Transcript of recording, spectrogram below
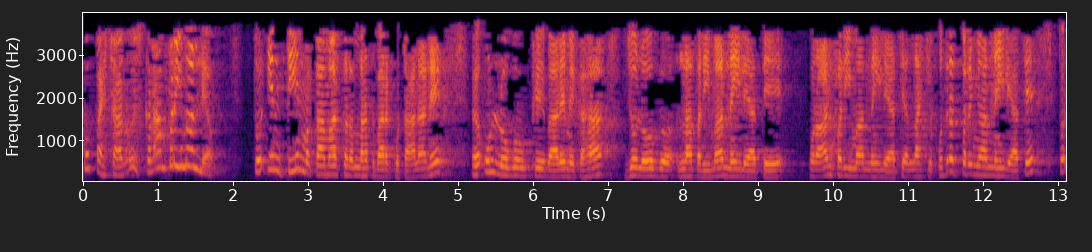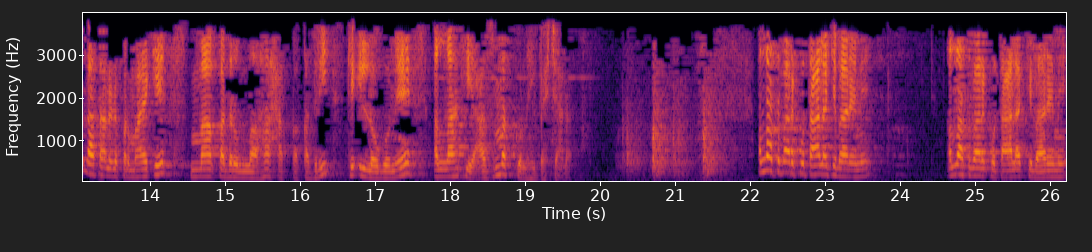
کو پہچانو، اس کلام پر ایمان لے تو ان تین مقامات پر اللہ تبارک و تعالیٰ نے ان لوگوں کے بارے میں کہا جو لوگ اللہ پر ایمان نہیں لے آتے قرآن پر ایمان نہیں لے آتے، اللہ کی قدرت پر ایمان نہیں لے آتے، تو اللہ تعالی نے فرمایا کہ ما قدر اللہ حق قدری کہ ان لوگوں نے اللہ کی عظمت کو نہیں پہچانا۔ اللہ تبارک و تعالیٰ کے بارے میں، اللہ تبارک و تعالیٰ کے بارے میں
